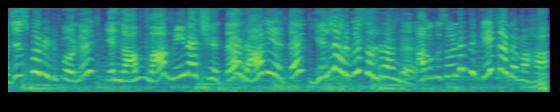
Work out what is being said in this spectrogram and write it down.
அட்ஜஸ்ட் பண்ணிட்டு போன்னு எங்க அம்மா மீனாட்சி அத்தை ராணி அத்தை எல்லாருமே சொல்றாங்க. அவங்க சொல்றது கேட்காத மகா.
